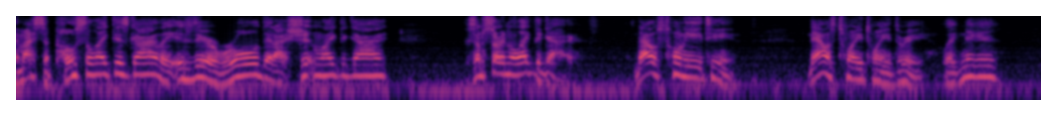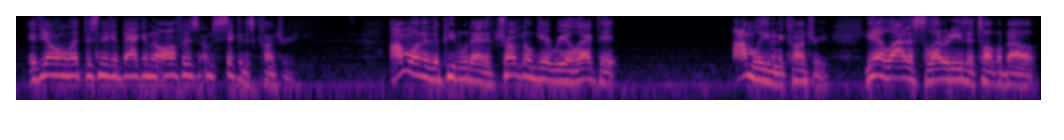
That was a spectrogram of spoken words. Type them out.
Am I supposed to like this guy? Like, is there a rule that I shouldn't like the guy? Because I'm starting to like the guy. That was 2018. Now it's 2023. Like, nigga, if y'all don't let this nigga back in the office, I'm sick of this country. I'm one of the people that if Trump don't get reelected, I'm leaving the country. You had a lot of celebrities that talk about,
